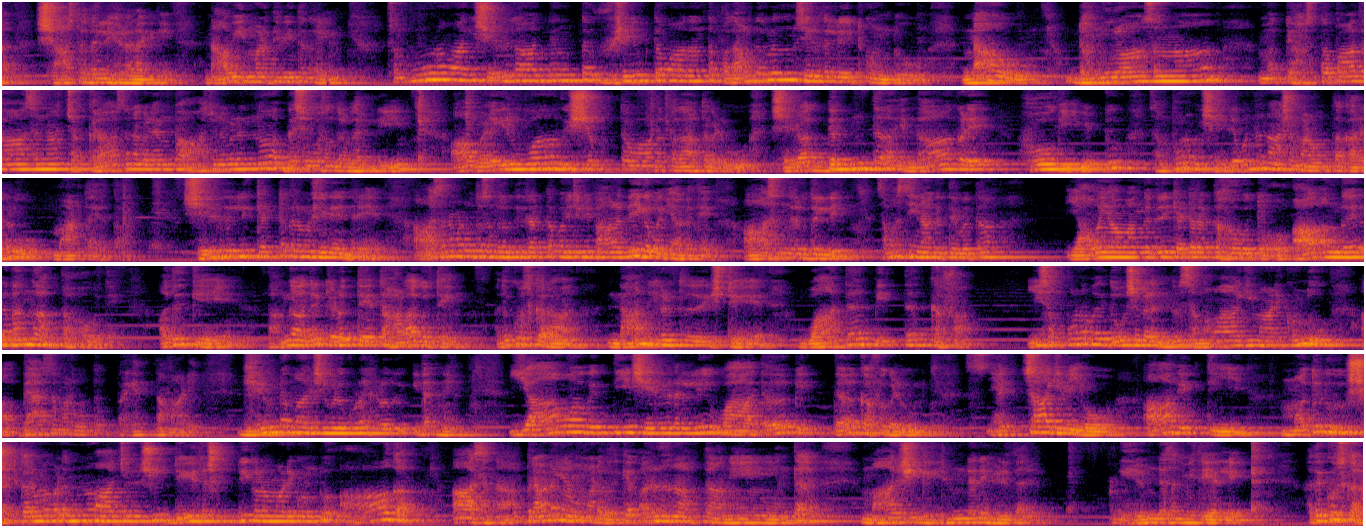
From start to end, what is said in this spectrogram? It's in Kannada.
ಶಾಸ್ತ್ರದಲ್ಲಿ ಹೇಳಲಾಗಿದೆ. ನಾವೇನು ಮಾಡ್ತೀವಿ ಅಂತಂದರೆ ಸಂಪೂರ್ಣವಾಗಿ ಶರೀರದಾದ್ಯಂತ ವಿಷಯುಕ್ತವಾದಂಥ ಪದಾರ್ಥಗಳನ್ನು ಶರೀರದಲ್ಲೇ ಇಟ್ಕೊಂಡು ನಾವು ಧನುರಾಸನ ಮತ್ತು ಹಸ್ತಪಾದಾಸನ, ಚಕ್ರಾಸನಗಳೆಂಬ ಆಸನಗಳನ್ನು ಅಭ್ಯಸಿಸುವ ಸಂದರ್ಭದಲ್ಲಿ ಆ ಒಳಗಿರುವ ವಿಷಯುಕ್ತವಾದ ಪದಾರ್ಥಗಳು ಶರೀರಾದ್ಯಂತ ಎಲ್ಲ ಕಡೆ ಹೋಗಿ ಬಿಟ್ಟು ಸಂಪೂರ್ಣವಾಗಿ ಶರೀರವನ್ನು ನಾಶ ಮಾಡುವಂಥ ಕಾರ್ಯಗಳು ಮಾಡ್ತಾ ಇರ್ತವೆ. ಶರೀರದಲ್ಲಿ ಕೆಟ್ಟ ಕಲಮಶ ಇದೆ ಅಂದರೆ ಆಸನ ಮಾಡುವಂಥ ಸಂದರ್ಭದಲ್ಲಿ ರಕ್ತ ಪರಿಚಯ ಬಹಳ ವೇಗವಾಗಿ ಆಗುತ್ತೆ. ಆ ಸಂದರ್ಭದಲ್ಲಿ ಸಮಸ್ಯೆ ಏನಾಗುತ್ತೆ ಗೊತ್ತಾ? ಯಾವ ಯಾವ ಅಂಗದಲ್ಲಿ ಕೆಟ್ಟ ರಕ್ತ ಹೋಗುತ್ತೋ ಆ ಅಂಗ ಎಲ್ಲ ಭಂಗ ಆಗ್ತಾ ಹೋಗುತ್ತೆ. ಅದಕ್ಕೆ ಭಂಗ ಅಂದರೆ ಕೆಡುತ್ತೆ ಅಂತ ಹಾಳಾಗುತ್ತೆ. ಅದಕ್ಕೋಸ್ಕರ ನಾನು ಹೇಳ್ತದೆ ಇಷ್ಟೇ ವಾತ ಪಿತ್ತ, ಕಫ ಈ ಸಂಪೂರ್ಣವಾದ ದೋಷಗಳನ್ನು ಸಮವಾಗಿ ಮಾಡಿಕೊಂಡು ಅಭ್ಯಾಸ ಮಾಡುವಂಥ ಪ್ರಯತ್ನ ಮಾಡಿ. ಗಿರುಂಡ ಮಹರ್ಷಿಗಳು ಕೂಡ ಹೇಳೋದು ಇದನ್ನೇ. ಯಾವ ವ್ಯಕ್ತಿಯ ಶರೀರದಲ್ಲಿ ವಾತ ಪಿತ್ತ, ಕಫಗಳು ಹೆಚ್ಚಾಗಿವೆಯೋ ಆ ವ್ಯಕ್ತಿ ಮೊದಲು ಷಟ್ಕರ್ಮಗಳನ್ನು ಆಚರಿಸಿ ದೇಹ ಶುದ್ಧೀಕರಣ ಮಾಡಿಕೊಂಡು ಆಗ ಆಸನ, ಪ್ರಾಣಾಯಾಮ ಮಾಡೋದಕ್ಕೆ ಅರ್ಹನಾಗ್ತಾನೆ ಅಂತ ಮಹರ್ಷಿ ಗಿರುಂಡನೇ ಹೇಳಿದ್ದಾರೆ. ಗಿರುಂಡ ಸಂಹಿತೆಯಲ್ಲಿ. ಅದಕ್ಕೋಸ್ಕರ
